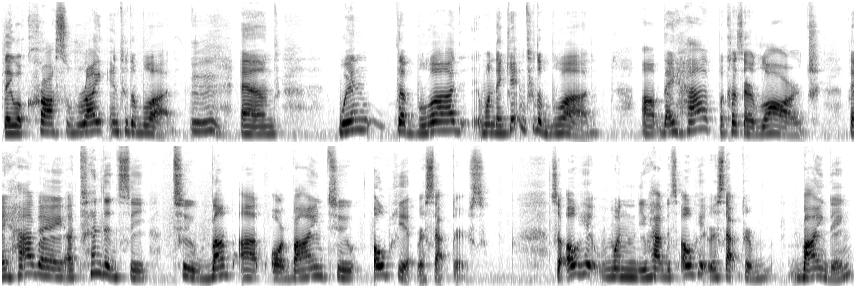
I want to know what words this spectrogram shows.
they will cross right into the blood. And when the blood, when they get into the blood, uh, they have, because they're large, they have a, a tendency to bump up or bind to opiate receptors. So opiate, when you have this opiate receptor binding,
